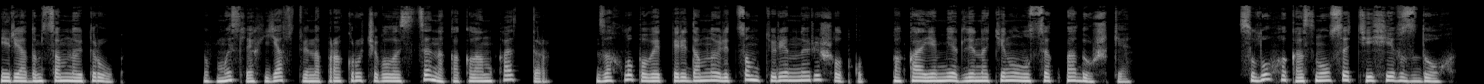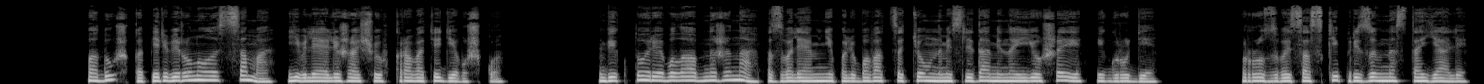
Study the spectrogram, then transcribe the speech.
и рядом со мной труп. В мыслях явственно прокручивалась сцена, как Ланкастер захлопывает передо мной лицом тюремную решетку, пока я медленно тянулся к подушке. Слуха коснулся тихий вздох. Подушка перевернулась сама, являя лежащую в кровати девушку. Виктория была обнажена, позволяя мне полюбоваться темными следами на ее шее и груди. Розовые соски призывно стояли,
